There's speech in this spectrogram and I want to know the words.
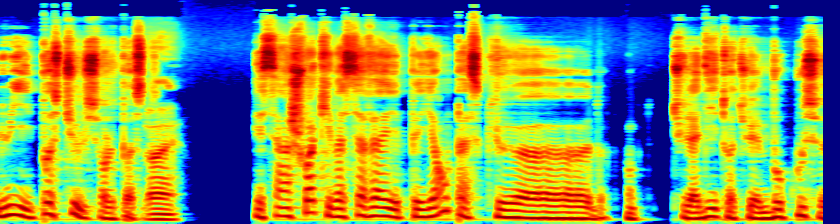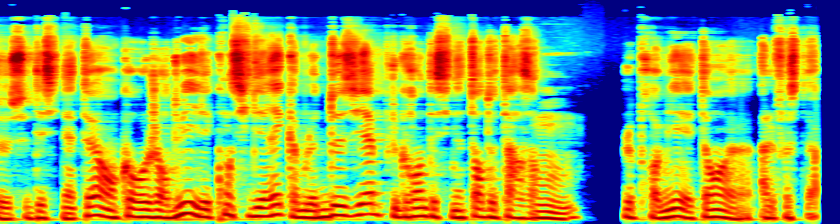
Lui, il postule sur le poste. Ouais. Et c'est un choix qui va s'avérer payant parce que, euh, donc, tu l'as dit, toi tu aimes beaucoup ce, ce dessinateur. Encore aujourd'hui, il est considéré comme le deuxième plus grand dessinateur de Tarzan. Mm. Le premier étant euh, Al Foster.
